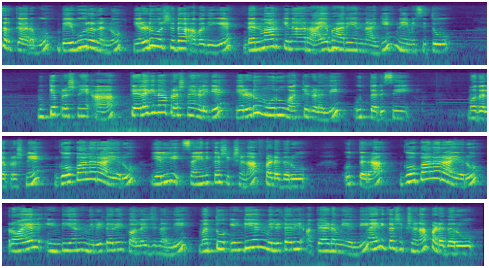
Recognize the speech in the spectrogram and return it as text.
ಸರ್ಕಾರವು ಬೇವೂರರನ್ನು ಎರಡು ವರ್ಷದ ಅವಧಿಗೆ ಡೆನ್ಮಾರ್ಕಿನ ರಾಯಭಾರಿಯನ್ನಾಗಿ ನೇಮಿಸಿತು. ಮುಖ್ಯ ಪ್ರಶ್ನೆ ಆ, ಕೆಳಗಿನ ಪ್ರಶ್ನೆಗಳಿಗೆ ಎರಡು ಮೂರು ವಾಕ್ಯಗಳಲ್ಲಿ ಉತ್ತರಿಸಿ. ಮೊದಲ ಪ್ರಶ್ನೆ, ಗೋಪಾಲರಾಯರು ಎಲ್ಲಿ ಸೈನಿಕ ಶಿಕ್ಷಣ ಪಡೆದರು? ಉತ್ತರ, ಗೋಪಾಲರಾಯರು ರಾಯಲ್ ಇಂಡಿಯನ್ ಮಿಲಿಟರಿ ಕಾಲೇಜಿನಲ್ಲಿ ಮತ್ತು ಇಂಡಿಯನ್ ಮಿಲಿಟರಿ ಅಕಾಡೆಮಿಯಲ್ಲಿ ಸೈನಿಕ ಶಿಕ್ಷಣ ಪಡೆದರು.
